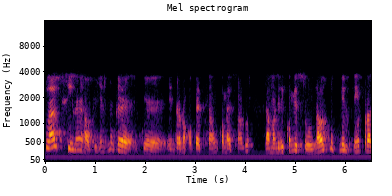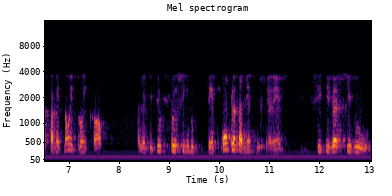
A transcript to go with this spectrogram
Claro que sim, né, Ralf? A gente não quer, quer, entrar na competição começando da maneira que começou. O Náutico, no primeiro tempo, praticamente não entrou em campo. A gente viu que foi o segundo tempo completamente diferente. Se tivesse sido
